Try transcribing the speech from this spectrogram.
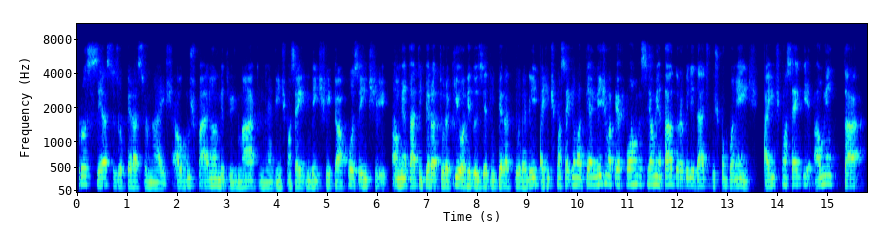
processos operacionais, alguns parâmetros de máquina, a gente consegue identificar, pô, se a gente aumentar a temperatura aqui ou reduzir a temperatura ali, a gente consegue manter a mesma performance e aumentar a durabilidade dos componentes. A gente consegue aumentar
